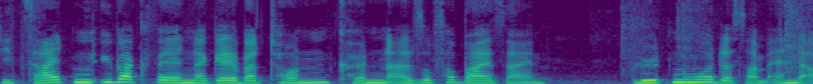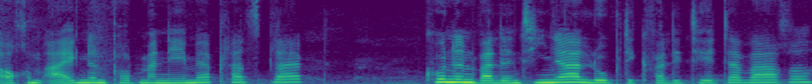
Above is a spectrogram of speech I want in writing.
Die Zeiten überquellender gelber Tonnen können also vorbei sein. Blöd nur, dass am Ende auch im eigenen Portemonnaie mehr Platz bleibt. Kundin Valentina lobt die Qualität der Ware.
